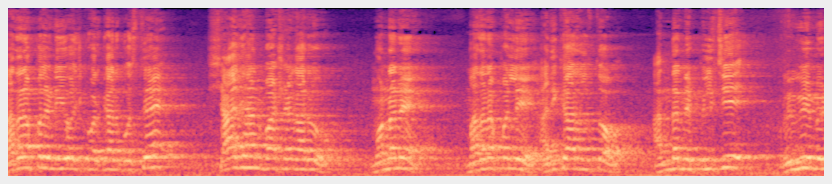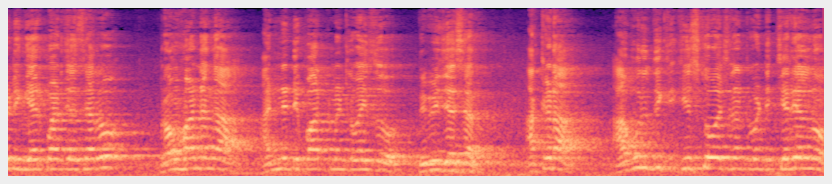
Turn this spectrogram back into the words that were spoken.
మదనపల్లి నియోజకవర్గానికి వస్తే షాజహాన్ బాషా గారు మొన్ననే మదనపల్లి అధికారులతో అందరినీ పిలిచి రివ్యూ మీటింగ్ ఏర్పాటు చేశారు. బ్రహ్మాండంగా అన్ని డిపార్ట్మెంట్ల వైజ్ రివ్యూ చేశారు. అక్కడ అభివృద్ధికి తీసుకోవాల్సినటువంటి చర్యలను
